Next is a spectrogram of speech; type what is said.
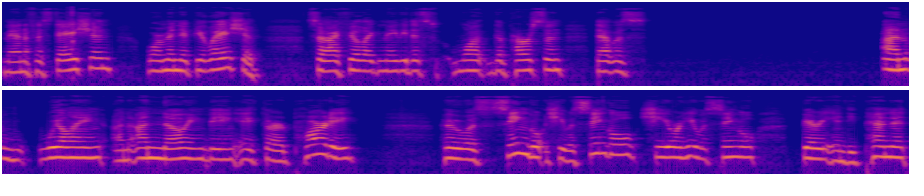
manifestation or manipulation. So I feel like maybe this one, the person that was unwilling and unknowing being a third party who was single. She was single. She or he was single, very independent.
